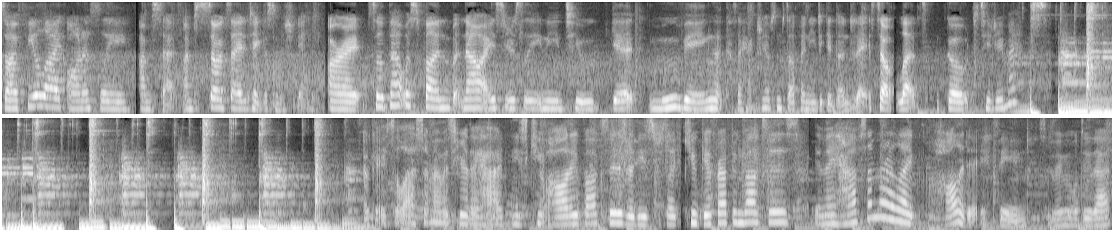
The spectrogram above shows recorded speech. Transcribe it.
So I feel like honestly, I'm set. I'm so excited to take this to Michigan. All right, so that was fun, but now I seriously need to get moving because I actually have some stuff I need to get done today. So let's go to TJ Maxx. So last time I was here, they had these cute holiday boxes or these like cute gift wrapping boxes. And they have some that are like holiday themed. So maybe we'll do that.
